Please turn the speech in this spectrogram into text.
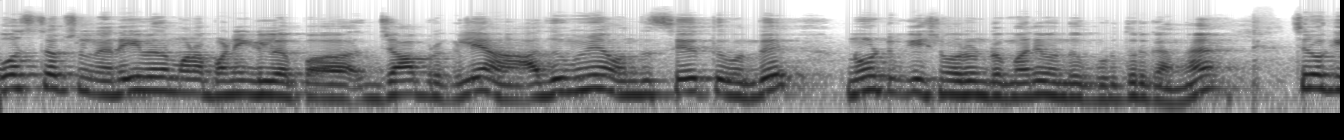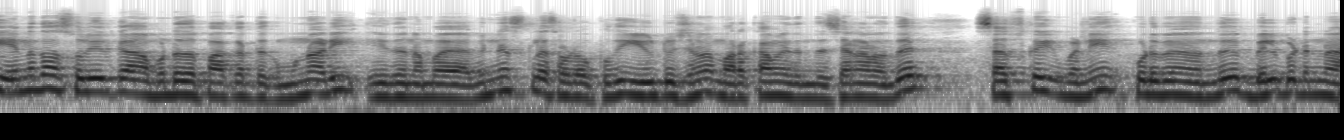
போஸ்ட் ஆஃபீஸில் நிறைய விதமான பணிகள் ஜாப் இருக்கு இல்லையா? அதுவுமே வந்து சேர்த்து வந்து நோட்டிஃபிகேஷன் வருன்ற மாதிரி வந்து கொடுத்துருக்காங்க. சரி ஓகே என்ன தான் சொல்லியிருக்காங்க அப்படின்றத பார்க்கறதுக்கு முன்னாடி இது நம்ம வின்னஸ் கிளாஸோட புது யூடியூப் சேனல் மறக்காமல் இந்த சேனல் வந்து சப்ஸ்கிரைப் பண்ணி கூடவே வந்து பெல் பட்டனை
